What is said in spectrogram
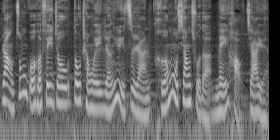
让中国和非洲都成为人与自然和睦相处的美好家园。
